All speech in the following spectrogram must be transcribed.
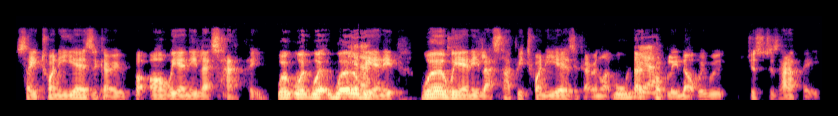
say, twenty years ago. But are we any less happy? Were, were, were, were we any were we any less happy twenty years ago? And like, well, no, Yeah. probably not. We were just as happy,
